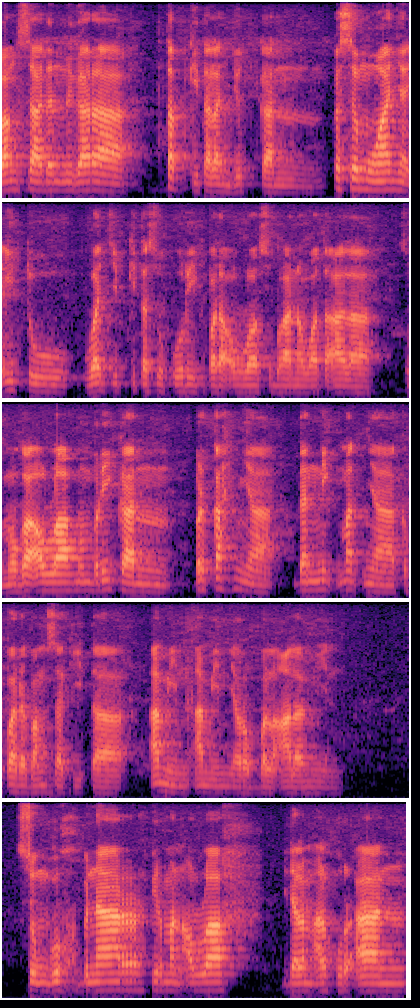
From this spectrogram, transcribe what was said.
bangsa dan negara tetap kita lanjutkan kesemuanya itu wajib kita syukuri kepada Allah Subhanahu wa taala. Semoga Allah memberikan berkahnya dan nikmatnya kepada bangsa kita. Amin amin ya rabbal alamin. Sungguh benar firman Allah di dalam Al-Quran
